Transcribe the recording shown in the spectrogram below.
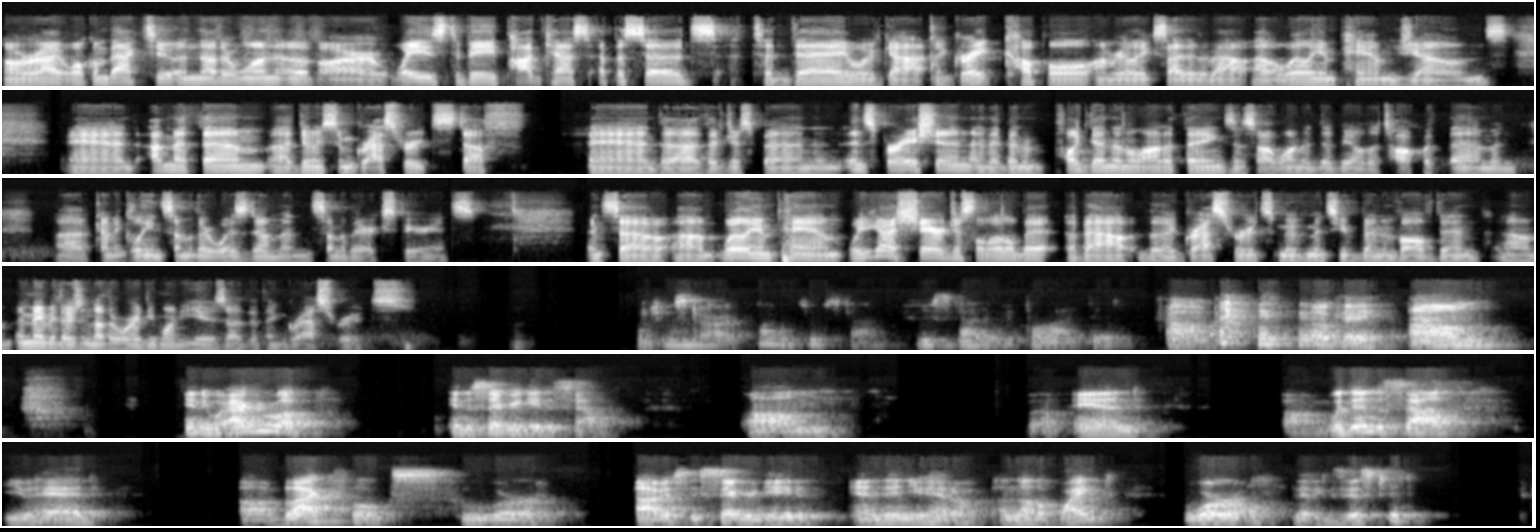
All right, welcome back to another one of our Ways to Be podcast episodes. Today we've got a great couple I'm really excited about, uh, Willie Pam Jones. And I met them uh, doing some grassroots stuff, and uh, they've just been an inspiration and they've been plugged in in a lot of things. And so I wanted to be able to talk with them and uh, kind of glean some of their wisdom and some of their experience. And so, um, William, Pam, will you guys share just a little bit about the grassroots movements you've been involved in? Um, and maybe there's another word you want to use other than grassroots. Why don't you start? Why don't you start? You started before I did. Oh, okay. Um, anyway, I grew up in the segregated South. Um, and uh, within the South, you had uh, black folks who were obviously segregated, and then you had a, another white world that existed,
